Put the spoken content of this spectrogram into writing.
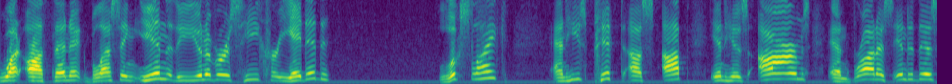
what authentic blessing in the universe He created looks like. And He's picked us up in His arms and brought us into this.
